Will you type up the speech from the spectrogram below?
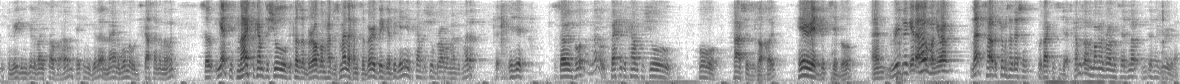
you can read the Megillah by yourself at home, take a Megillah, a man, a woman, we'll discuss that in a moment. So yes, it's nice to come to Shul because of Barabam Hadras Melech, and it's a very big, a big Indian to come to Shul Barabam Hadras Melech. But is it so important? No, it's better to come to Shul for Pashas Zochot, hear it B'tzibur, and read Megillah at home on your own. That's how the Trumas Hadeshin would like to suggest. Comes along the Magen Avraham and says, no, he doesn't agree with that.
